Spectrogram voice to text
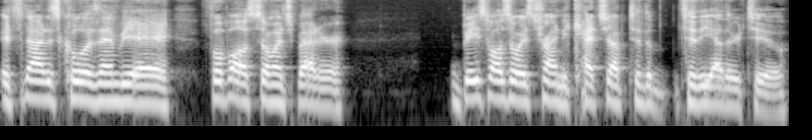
it's not as cool as NBA. Football is so much better. Baseball is always trying to catch up to the to the other two.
